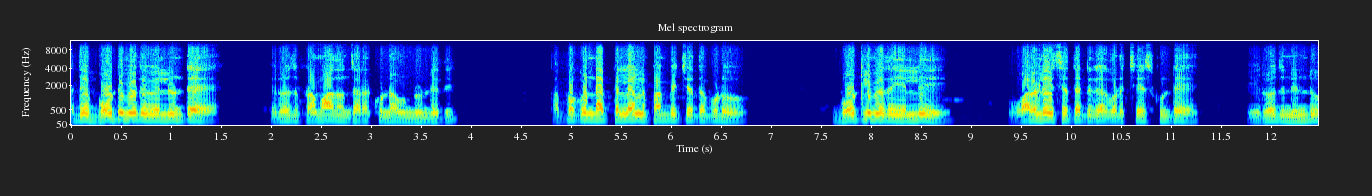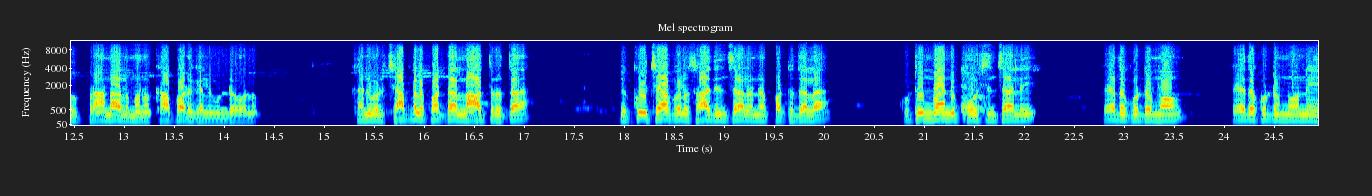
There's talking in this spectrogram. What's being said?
అదే బోటు మీద వెళ్ళుంటే ఈరోజు ప్రమాదం జరగకుండా ఉండుండేది. తప్పకుండా పిల్లల్ని పంపించేటప్పుడు బోట్ల మీద వెళ్ళి వలలేసేటట్టుగా కూడా చేసుకుంటే ఈరోజు నిండు ప్రాణాలు మనం కాపాడగలిగి ఉండేవాళ్ళం. కానీ వాళ్ళు చేపలు పట్టాలన్న ఆతృత ఎక్కువ చేపలు సాధించాలనే పట్టుదల కుటుంబాన్ని పోషించాలి పేద కుటుంబం పేద కుటుంబాన్ని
